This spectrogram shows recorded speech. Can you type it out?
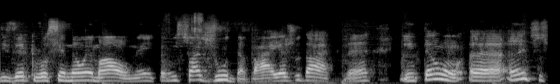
dizer que você não é mal, né? Então, isso ajuda, vai ajudar, né? Então, uh, antes os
